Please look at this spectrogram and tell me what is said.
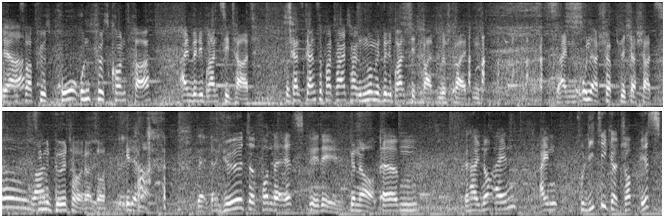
Ja. und zwar fürs Pro und fürs Contra, ein Willy Brandt-Zitat. Du kannst ganze Parteitage nur mit Willy Brandt-Zitaten bestreiten. Das ist ein unerschöpflicher Schatz. Wie mit Goethe oder so. Geht immer. Der, der Goethe von der SPD. Genau. Ähm, dann habe ich noch einen. Ein Politikerjob ist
